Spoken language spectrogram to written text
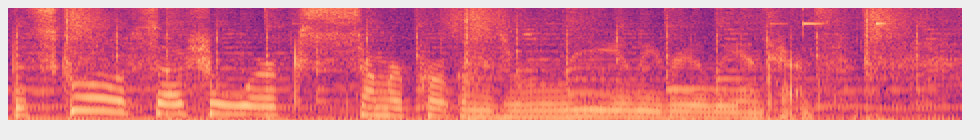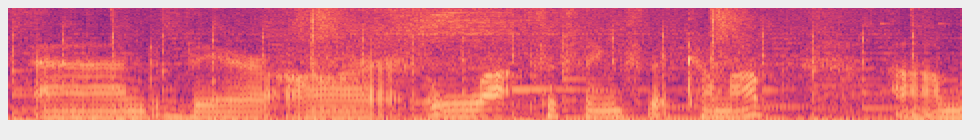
the School of Social Work's summer program is really, really intense. And there are lots of things that come up. Um,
